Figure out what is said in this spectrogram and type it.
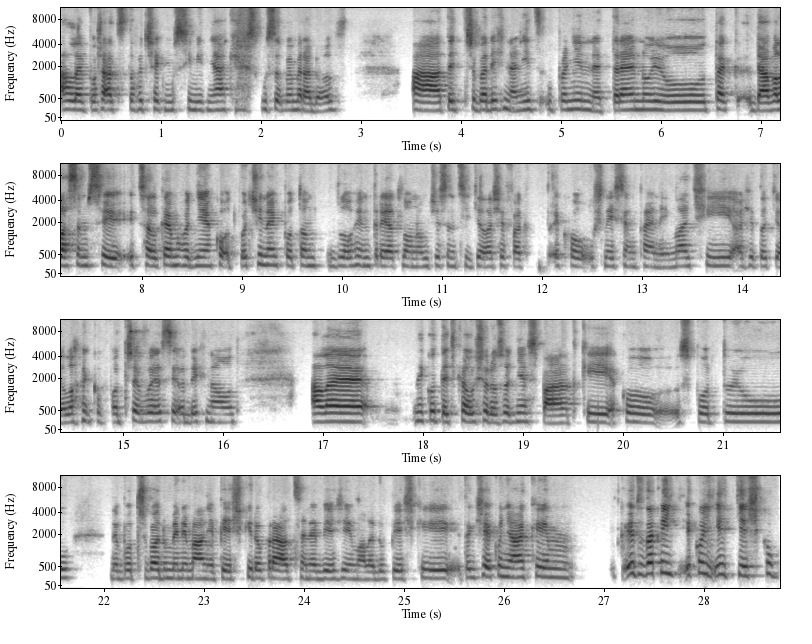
ale pořád z toho člověk musí mít nějakým způsobem radost. A teď třeba, když na nic úplně netrénuju, tak dávala jsem si i celkem hodně jako odpočinek po tom dlouhým triatlonu, že jsem cítila, že fakt jako už nejsem úplně nejmladší a že to tělo jako potřebuje si oddychnout. Ale jako teďka už rozhodně zpátky jako sportuju, nebo třeba jdu minimálně pěšky do práce, neběžím, ale jdu pěšky, takže jako nějakým, je to takový, jako je těžko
